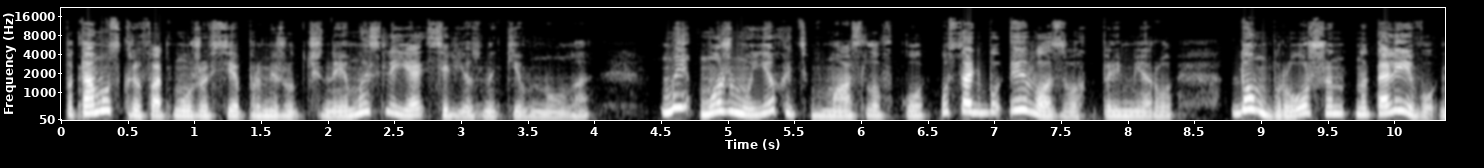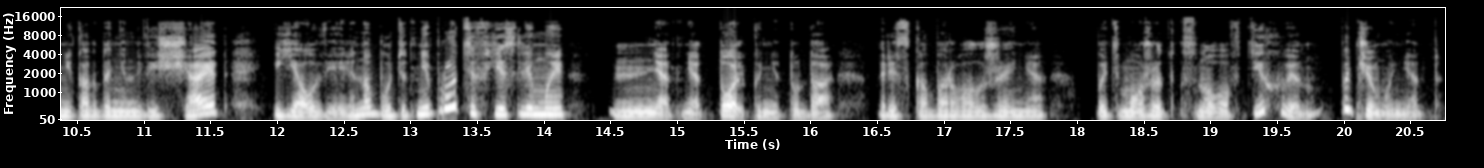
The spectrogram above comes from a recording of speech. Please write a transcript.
Потому, скрыв от мужа все промежуточные мысли, я серьезно кивнула. Мы можем уехать в Масловку, усадьбу Ивазовых, к примеру. Дом брошен, Наталья его никогда не навещает, и, я уверена, будет не против, если мы... «Нет-нет, только не туда», — резко оборвал Женя. «Быть может, снова в Тихвин? Почему нет?»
